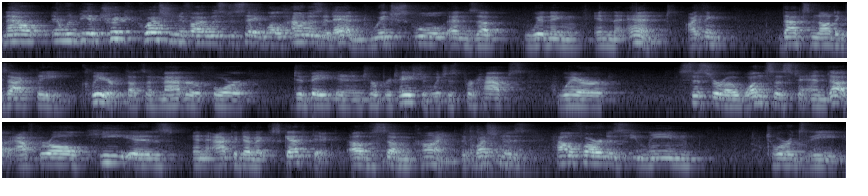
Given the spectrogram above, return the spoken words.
Now, it would be a trick question if I was to say, well, how does it end? Which school ends up winning in the end? I think that's not exactly clear. That's a matter for debate and interpretation, which is perhaps where Cicero wants us to end up. After all, he is an academic skeptic of some kind. The question is, how far does he lean towards the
